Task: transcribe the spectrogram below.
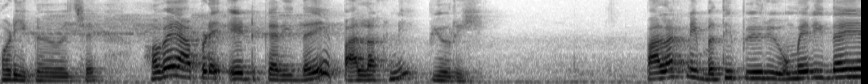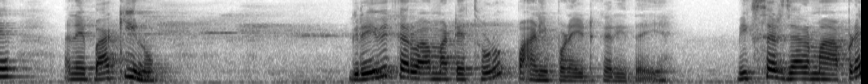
ભળી ગયો છે. હવે આપણે એડ કરી દઈએ પાલકની પ્યુરી. પાલકની બધી પ્યુરી ઉમેરી દઈએ અને બાકીનું ગ્રેવી કરવા માટે થોડું પાણી પણ એડ કરી દઈએ. મિક્સર જારમાં આપણે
